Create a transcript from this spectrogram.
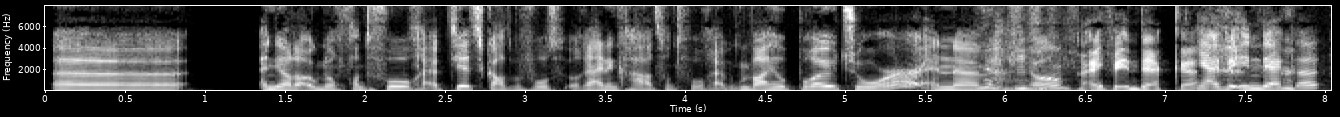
Eh, en die hadden ook nog van tevoren geappt. Jitske had bijvoorbeeld rijding gehad van tevoren. Heb ik hem wel heel preuts hoor. En eh, weet je zo. Even indekken. Ja, even indekken.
